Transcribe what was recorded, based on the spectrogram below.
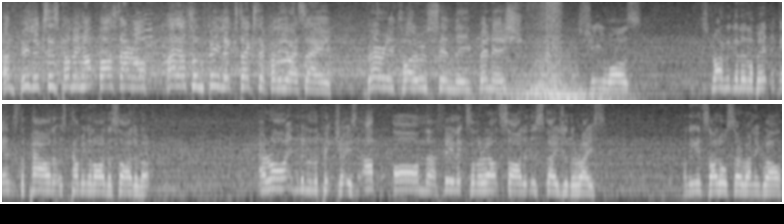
and Felix is coming up past Arron. Allyson Felix takes it for the USA. Very close in the finish. She was struggling a little bit against the power that was coming on either side of her. Arron in the middle of the picture is up on Felix on her outside at this stage of the race. On the inside also running well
